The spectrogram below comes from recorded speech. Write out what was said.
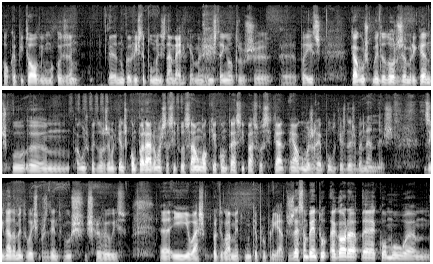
ao Capitólio, uma coisa nunca vista, pelo menos na América, mas vista em outros países que alguns comentadores americanos, um, alguns comentadores americanos compararam esta situação ao que acontece, e passo a citar, em algumas repúblicas das bananas. Designadamente o ex-presidente Bush escreveu isso. Uh, e eu acho particularmente muito apropriado. José Sambento, agora uh, como... Um,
